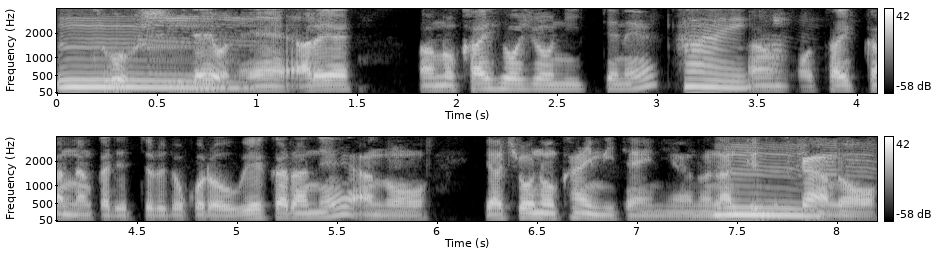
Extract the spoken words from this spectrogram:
すごい不思議だよね。あれあの、開票場に行ってね、はい、あの体育館なんか出てるところを上からね、あの、野鳥の会みたいに、あの、なんていうんですか、あの、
